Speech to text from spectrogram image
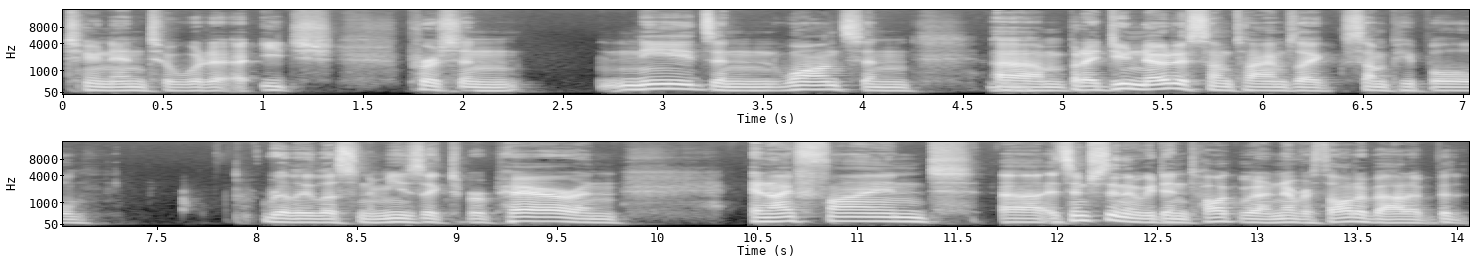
tune into what uh, each person needs and wants, and um, but I do notice sometimes like some people really listen to music to prepare, and and I find uh, it's interesting that we didn't talk about it. I never thought about it, but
